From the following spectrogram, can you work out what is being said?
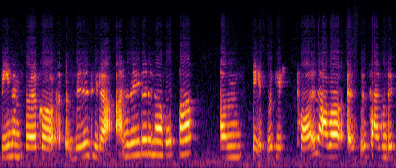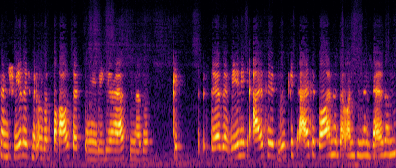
Bienenvölker wild wieder ansiedelt in Europa, ähm, die ist wirklich toll, aber es ist halt so ein bisschen schwierig mit unseren Voraussetzungen, die hier herrschen. Also es gibt sehr, sehr wenig alte, wirklich alte Bäume bei uns in den Wäldern.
